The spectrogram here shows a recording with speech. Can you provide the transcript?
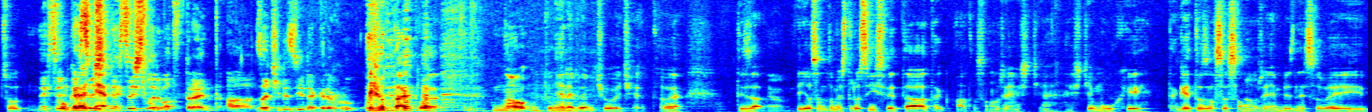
co Nechce, konkrétně? nechceš, nechceš sledovat trend a začít jezdit na gravelu? Jo, takhle. No, úplně nevím, člověče. To je, ty za, Jo. viděl jsem to mistrovství světa, tak má to samozřejmě ještě, ještě mouchy. Tak je to zase samozřejmě No. biznisový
